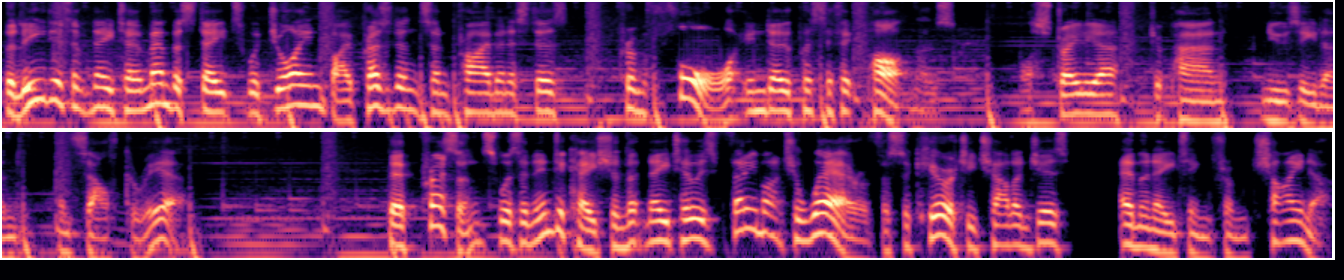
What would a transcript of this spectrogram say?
the leaders of NATO member states were joined by presidents and prime ministers from four Indo Pacific partners Australia, Japan, New Zealand, and South Korea. Their presence was an indication that NATO is very much aware of the security challenges emanating from China.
